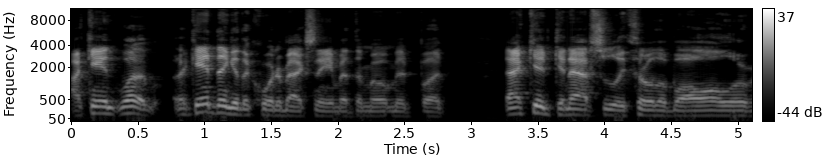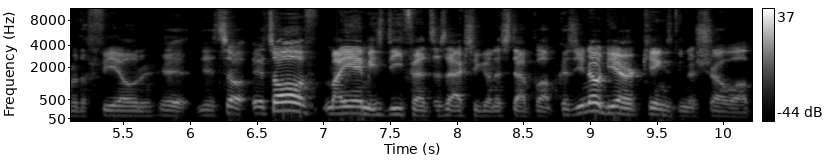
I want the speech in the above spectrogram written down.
I can't what I can't think of the quarterback's name at the moment, but that kid can absolutely throw the ball all over the field. It, it's it's all if Miami's defense is actually going to step up because you know D'Eriq King's going to show up.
